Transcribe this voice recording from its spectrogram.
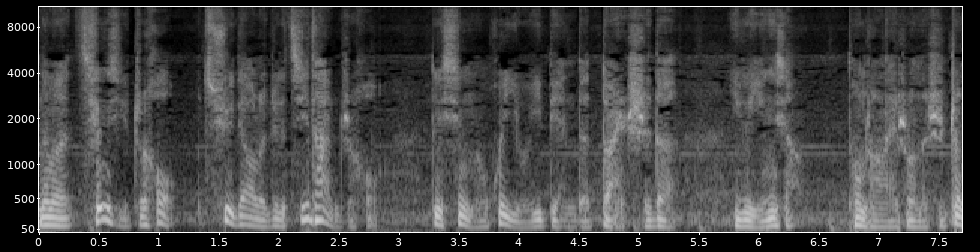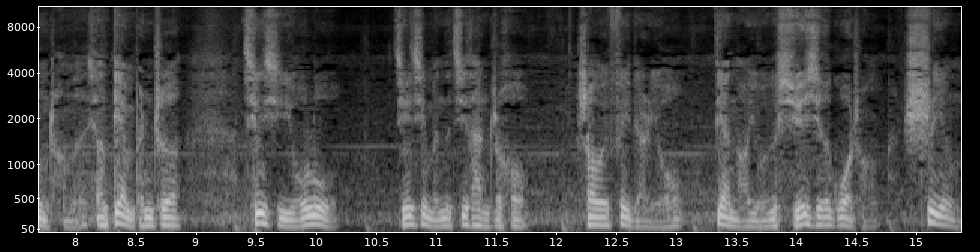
那么清洗之后。去掉了这个积碳之后，对性能会有一点的短时的一个影响。通常来说呢是正常的。像电喷车，清洗油路、节气门的积碳之后，稍微费点油，电脑有一个学习的过程，适应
